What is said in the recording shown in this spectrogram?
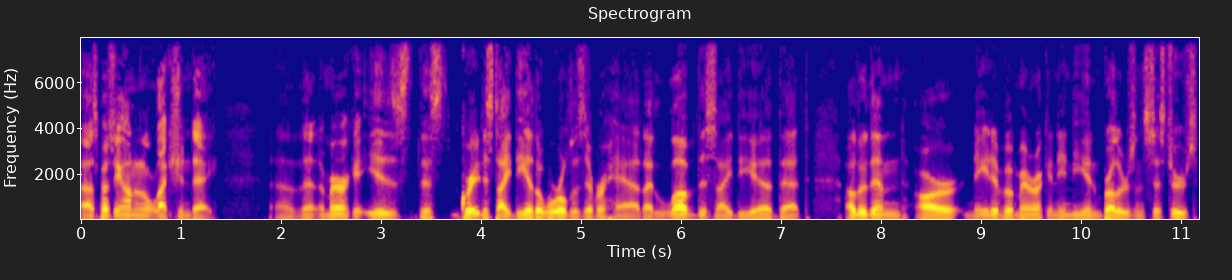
uh, especially on an election day. Uh, that America is this greatest idea the world has ever had. I love this idea that other than our Native American Indian brothers and sisters,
